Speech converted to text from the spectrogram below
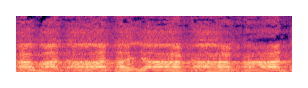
คมทาทยาคังคานเต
